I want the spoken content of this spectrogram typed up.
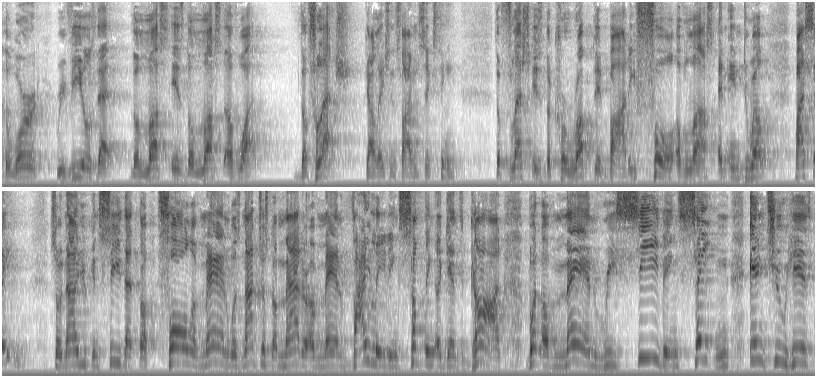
the word reveals that the lust is the lust of what? The flesh. Galatians 5 and 16. The flesh is the corrupted body full of lust and indwelt by Satan. So now you can see that the fall of man was not just a matter of man violating something against God, but of man receiving Satan into his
